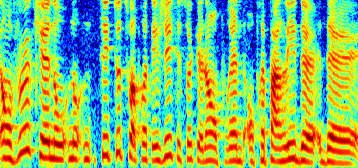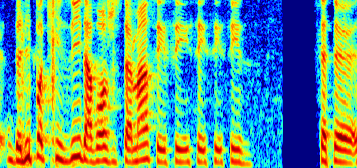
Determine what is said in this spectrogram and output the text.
on veut que nos, nos- tout soit protégé. C'est sûr que là, on pourrait, on pourrait parler de, l'hypocrisie d'avoir justement ces, cette, euh,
